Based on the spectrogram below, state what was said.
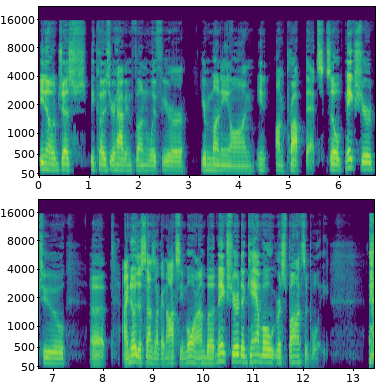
You know, just because you're having fun with your your money on on prop bets. So make sure to. Uh, I know this sounds like an oxymoron, but make sure to gamble responsibly.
